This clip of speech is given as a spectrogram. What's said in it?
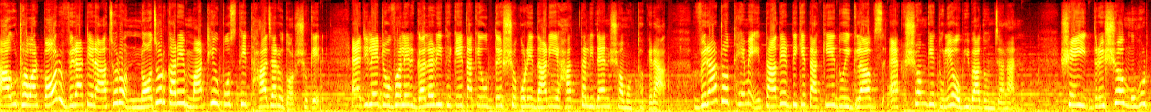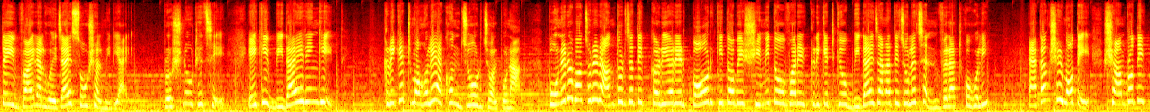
আউট হওয়ার পর বিরাটের আচরণ নজর কাড়ে মাঠে উপস্থিত হাজারো দর্শকের। অ্যাডিলেড ওভালের গ্যালারি থেকে তাকে উদ্দেশ্য করে দাঁড়িয়ে হাততালি দেন সমর্থকেরা। বিরাটও থেমে তাদের দিকে তাকিয়ে দুই গ্লাভস একসঙ্গে তুলে অভিবাদন জানান। সেই দৃশ্য মুহূর্তেই ভাইরাল হয়ে যায় সোশ্যাল মিডিয়ায়। প্রশ্ন উঠেছে, এ কি বিদায়ের ইঙ্গিত? ক্রিকেট মহলে এখন জোর জল্পনা। পনেরো বছরের আন্তর্জাতিক ক্যারিয়ারের পর কি তবে সীমিত ওভারের ক্রিকেটকেও বিদায় জানাতে চলেছেন বিরাট কোহলি? একাংশের মতে, সাম্প্রতিক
